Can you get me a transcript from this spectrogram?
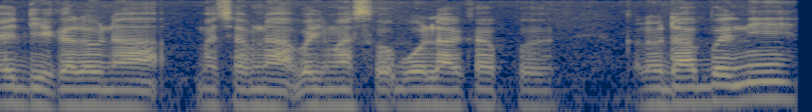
idea kalau nak macam nak bagi masuk bola ke apa. Kalau double ni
